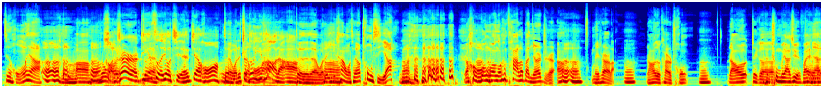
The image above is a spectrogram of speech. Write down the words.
见红了呀。嗯嗯啊！我说好事儿，第一次又紧见红，对我这这都一套的啊！对对对，我这啊一看，我操，要冲洗呀！然后咣咣咣擦了半卷纸啊，没事儿了，嗯。然后就开始冲，嗯。然后这个 嗯，冲不下去，发现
